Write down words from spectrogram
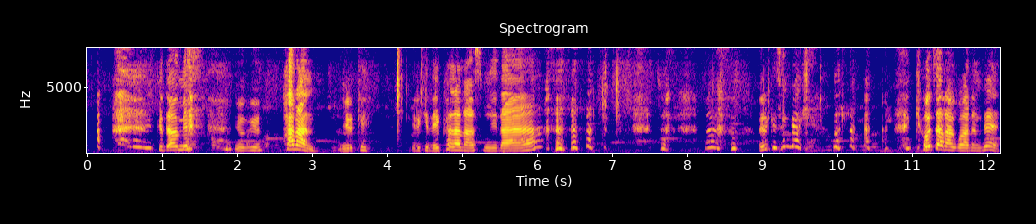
그 다음에 여기 파란 이렇게 이렇게 네 컬러 나왔습니다. 왜 이렇게 생각이 겨자라고 하는데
